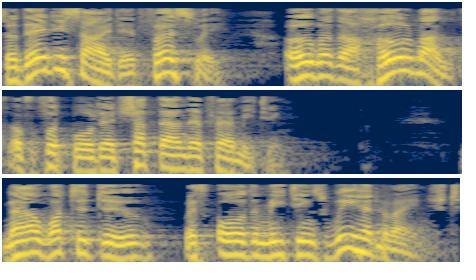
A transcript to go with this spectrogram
So they decided, firstly, over the whole month of the football, they'd shut down their prayer meeting. Now what to do with all the meetings we had arranged.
